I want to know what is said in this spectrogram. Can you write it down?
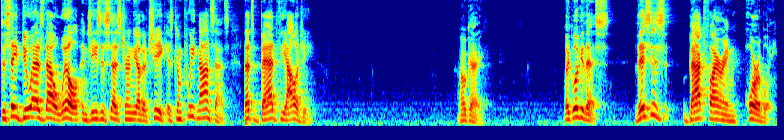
To say, do as thou wilt, and Jesus says, turn the other cheek, is complete nonsense. That's bad theology. Okay. Like, look at this. This is backfiring horribly.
